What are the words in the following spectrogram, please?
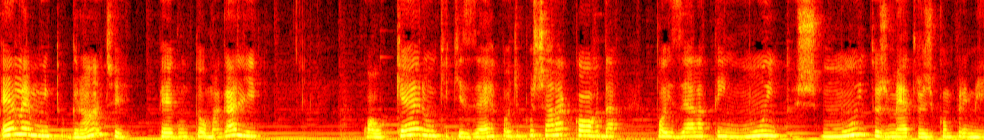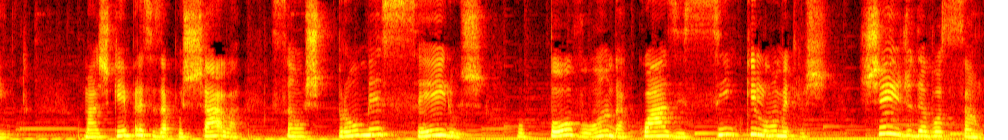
Ela é muito grande? perguntou Magali. Qualquer um que quiser pode puxar a corda, pois ela tem muitos, muitos metros de comprimento. Mas quem precisa puxá-la são os promesseiros. O povo anda quase 5 quilômetros, cheio de devoção,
